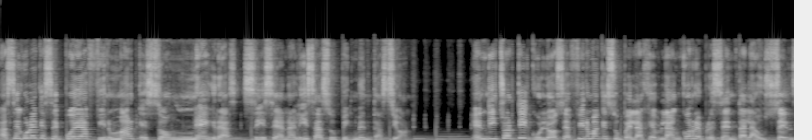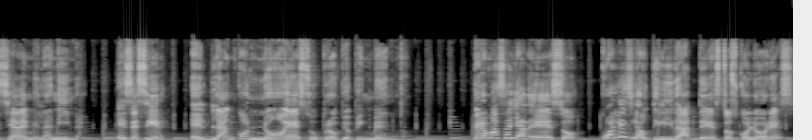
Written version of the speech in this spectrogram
asegura que se puede afirmar que son negras si se analiza su pigmentación. En dicho artículo se afirma que su pelaje blanco representa la ausencia de melanina, es decir, el blanco no es su propio pigmento. Pero más allá de eso, ¿cuál es la utilidad de estos colores?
